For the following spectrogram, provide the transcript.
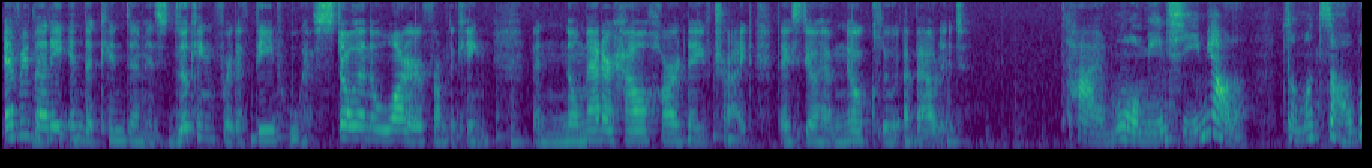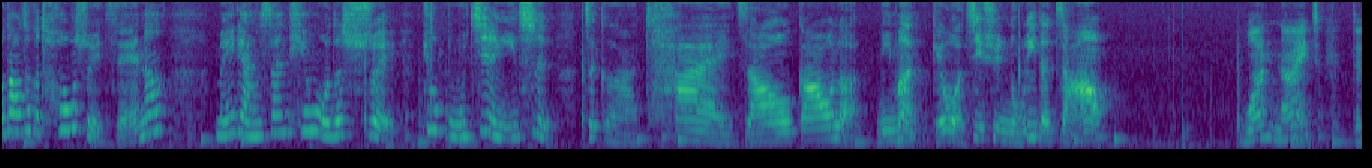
everybody in the kingdom is looking for the thief who has stolen the water from the king. But no matter how hard they've tried, they still have no clue about it. 太莫名其妙了， 怎么找不到这个偷水贼呢？每两三天我的水就不见一次。这个啊，太糟糕了！你们给我继续努力的找。One night, the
